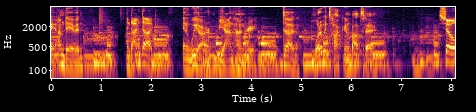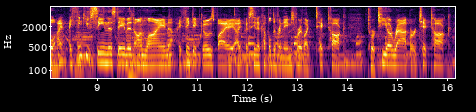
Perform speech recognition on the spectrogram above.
Hi, I'm David, And I'm Doug. and we are Beyond Hungry. Doug, what are we talking about today? So I, I think you've seen this, David, online. I think it goes by, I, I've seen a couple different names for it, like TikTok tortilla wrap or TikTok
